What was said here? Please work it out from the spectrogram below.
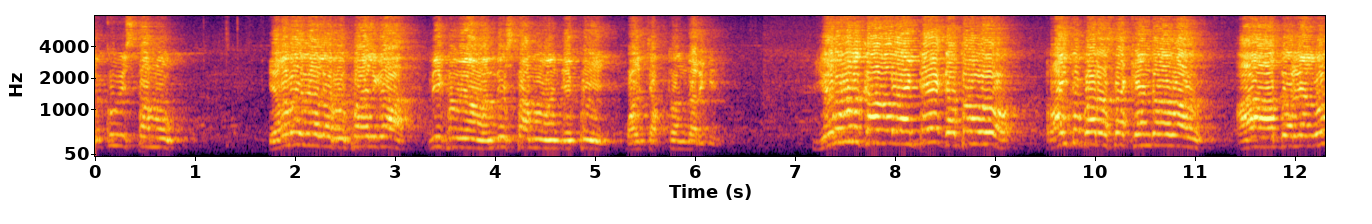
ఎక్కువ ఇస్తాము. ఇరవై వేల రూపాయలుగా మీకు మేము అందిస్తాము అని చెప్పి వాళ్ళు చెప్పడం జరిగింది. ఎరువులు కావాలంటే గతంలో రైతు భరోసా కేంద్రాల ఆ ఆధ్వర్యంలో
